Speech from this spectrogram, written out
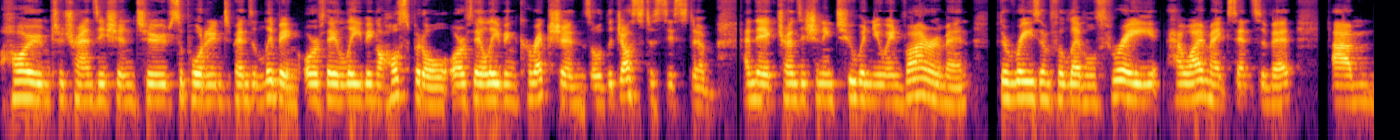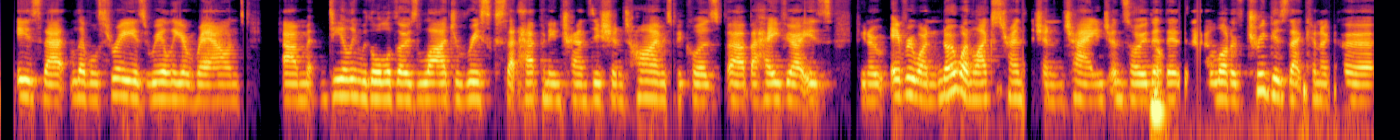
home to transition to supported independent living, or if they're leaving a hospital, or if they're leaving corrections or the justice system and they're transitioning to a new environment, the reason for level three, how I make sense of it, um, is that level three is really around um, dealing with all of those larger risks that happen in transition times because uh, behavior is, you know, everyone, no one likes transition and change. And so that No. there's a lot of triggers that can occur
